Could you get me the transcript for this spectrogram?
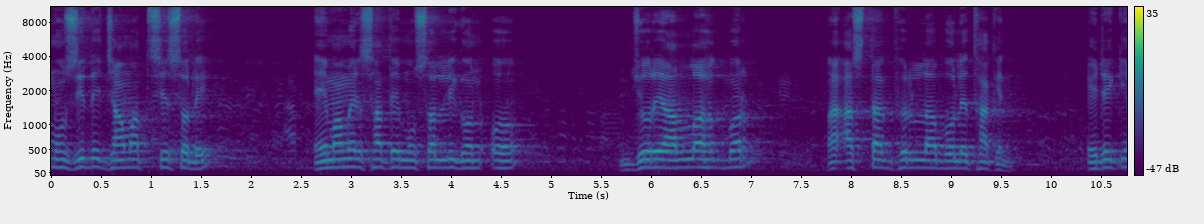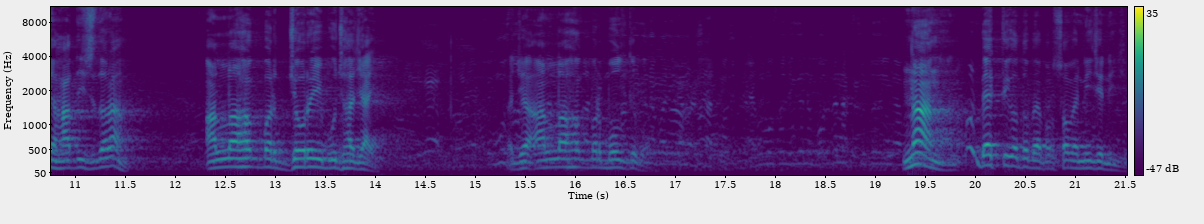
মসজিদে জামাত শেষ হলে এমামের সাথে মুসল্লিগণ ও জোরে আল্লাহ আকবর আস্তাক ফিরুল্লাহ বলে থাকেন। এটা কি হাদিস দ্বারা? আল্লাহ আকবর জোরেই বোঝা যায়। যে আল্লাহ আকবর বলতে বল। না না, ব্যক্তিগত ব্যাপার, সবাই নিজে নিজে।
